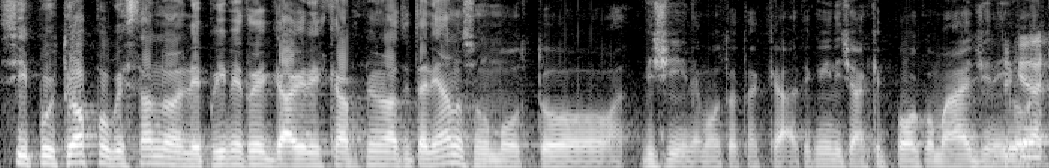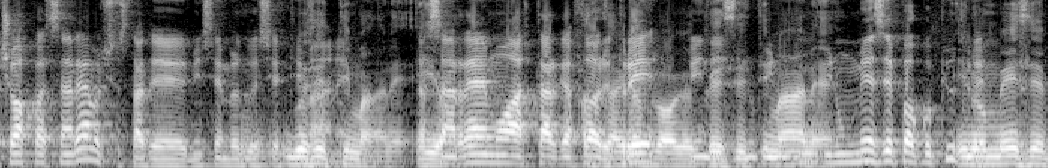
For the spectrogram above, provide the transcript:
Sì, purtroppo quest'anno le prime tre gare del campionato italiano sono molto vicine, molto attaccate, quindi c'è anche poco margine. Perché Io... da Ciocco a Sanremo ci sono state, mi sembra, due settimane. Due settimane. Da Io... Sanremo a Targa Florio, tre, Florio, tre settimane. In, in, un mese poco più, in un mese,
